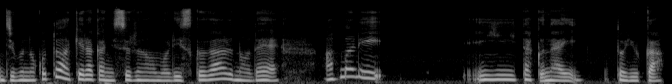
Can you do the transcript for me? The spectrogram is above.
自分のことを明らかにするのもリスクがあるのであんまり言いたくないというか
